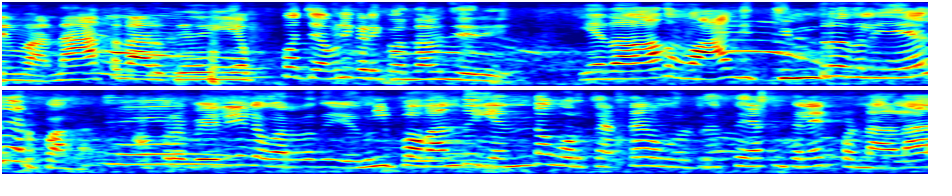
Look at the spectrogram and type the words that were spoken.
ஏம்மா நாத்தனாருக்கு எப்போ ஜவுளி கடைக்கு வந்தாலும் சரி ஏதாவது வாங்கி தின்றதுலையே தான் இருப்பாங்க. அப்புறம் வெளியில வர்றது இப்போ வந்து எந்த ஒரு சட்டை ஒரு ட்ரெஸ் ஏதாச்சும் செலக்ட் பண்ணாங்களா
